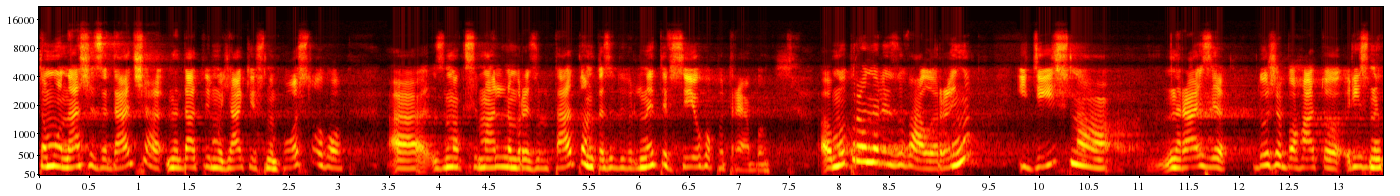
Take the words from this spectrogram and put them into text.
Тому наша задача надати йому якісну послугу е, з максимальним результатом та задовольнити всі його потреби. Е, Ми проаналізували ринок і дійсно наразі дуже багато різних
